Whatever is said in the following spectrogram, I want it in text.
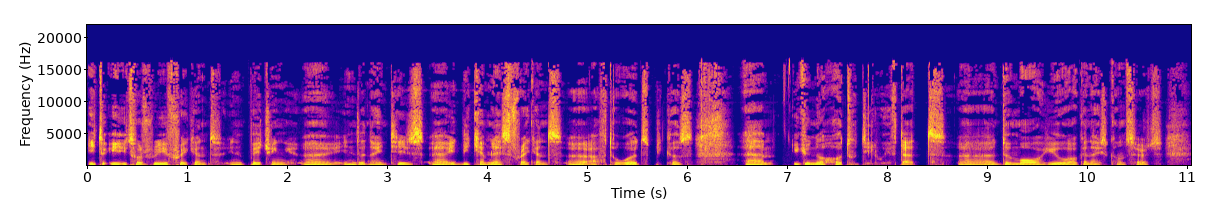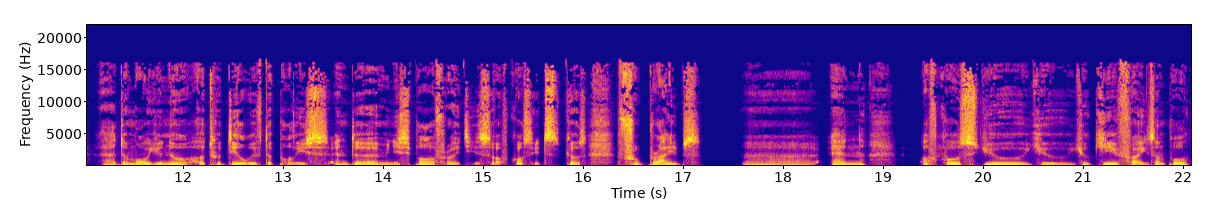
it it was really frequent in Beijing uh, in the 90s. Uh, it became less frequent uh, afterwards because um, you know how to deal with that. Uh, the more you organize concerts, uh, the more you know how to deal with the police and the municipal authorities. So of course it goes through bribes uh, and of course you you you give for example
